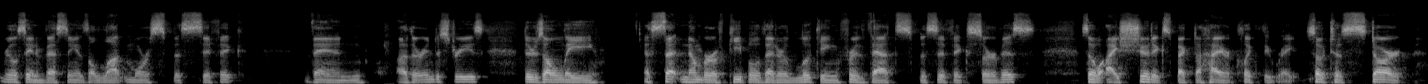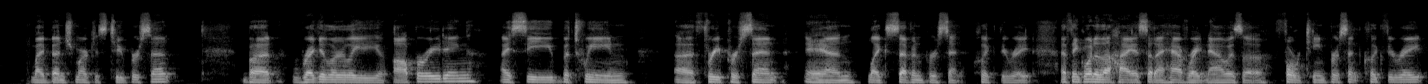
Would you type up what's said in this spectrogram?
real estate investing, is a lot more specific than other industries. There's only a set number of people that are looking for that specific service. So I should expect a higher click through rate. So to start, my benchmark is 2%, but regularly operating, I see between uh, 3% and like 7% click through rate. I think one of the highest that I have right now is a 14% click through rate,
